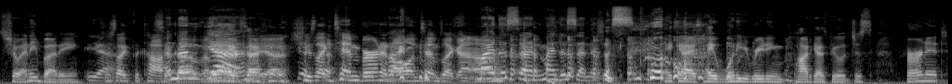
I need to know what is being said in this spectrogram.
show anybody. yeah She's like the Kafka. And then- of yeah. Exactly. yeah. She's like Tim burn it My- all, and Tim's like, uh-uh. my descent my descendants Hey guys, hey, what are you reading? Podcast people, just burn it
